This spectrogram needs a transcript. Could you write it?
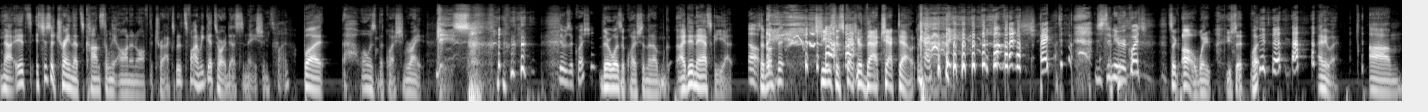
Now, it's it's just a train that's constantly on and off the tracks, but it's fine. We get to our destination. It's fine. But what was the question? Right. So, There was a question. there was a question that I'm I didn't ask it yet. Oh. So don't think Jesus Christ, you're that checked out. Checked. Just didn't hear your question. It's like, oh wait, you said what? anyway, um,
